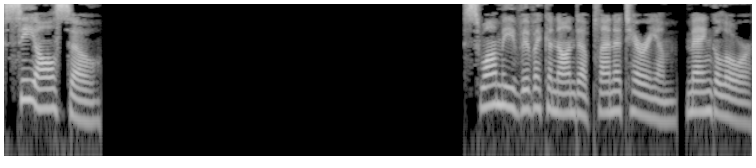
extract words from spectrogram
See also Swami Vivekananda Planetarium, Mangalore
